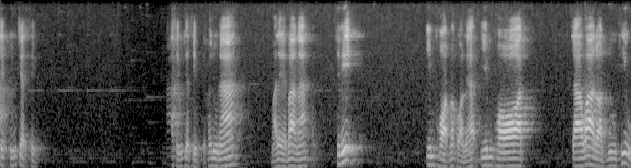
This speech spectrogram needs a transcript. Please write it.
สิบถึงเจ็ดสิบห้าสิบถึงเจ็ดสิบเดี๋ยวค่อยดูนะ มาได้ไงบ้างนะ ทีนี้ import มาก่อนเลยครับ import java.util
